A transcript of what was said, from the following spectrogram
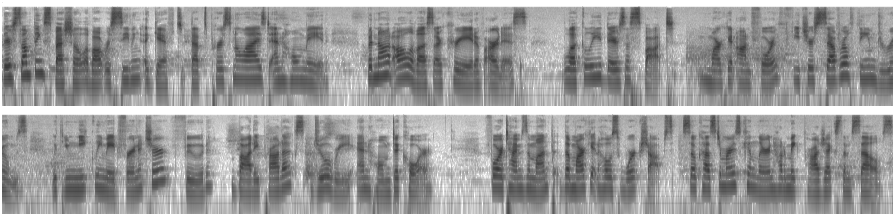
There's something special about receiving a gift that's personalized and homemade, but not all of us are creative artists. Luckily, there's a spot. Market on 4th features several themed rooms with uniquely made furniture, food, body products, jewelry, and home decor. Four times a month, the market hosts workshops so customers can learn how to make projects themselves.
